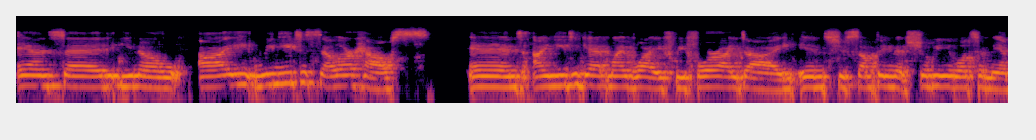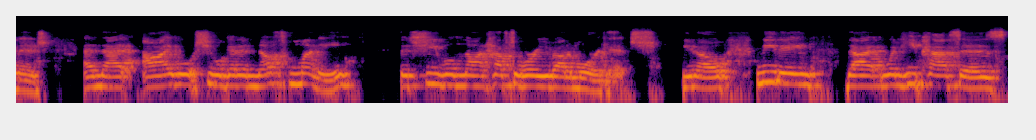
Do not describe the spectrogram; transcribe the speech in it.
and said, you know, I we need to sell our house and I need to get my wife before I die into something that she'll be able to manage and that I will she will get enough money that she will not have to worry about a mortgage you know, meaning that when he passes,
